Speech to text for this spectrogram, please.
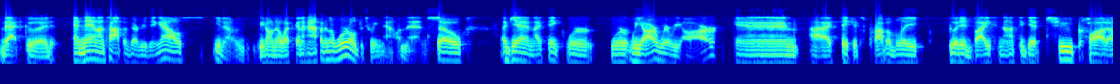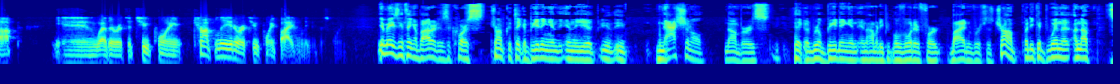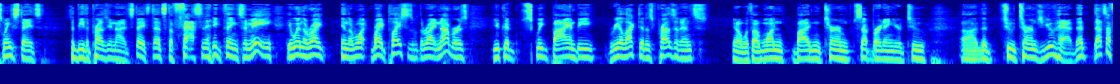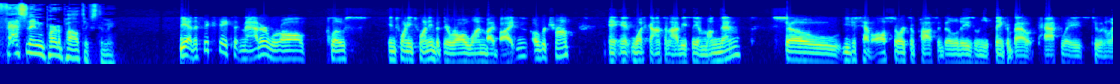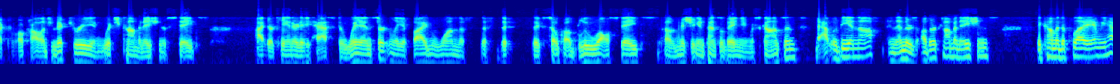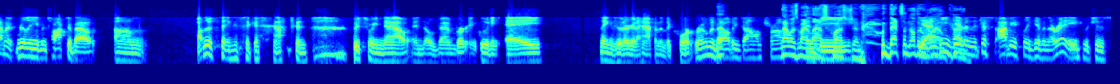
that good. And then on top of everything else, you know, we don't know what's going to happen in the world between now and then. So, again, I think we're we're we are where we are, and I think it's probably good advice not to get too caught up in whether it's a two point Trump lead or a two point Biden lead the amazing thing about it is, of course, Trump could take a beating in the, in the, uh, the national numbers, take a real beating in, in, how many people voted for Biden versus Trump, but he could win enough swing states to be the president of the United States. That's the fascinating thing to me. You win the right in the right places with the right numbers, you could squeak by and be reelected as president. You know, with a one Biden term separating your two, uh, the two terms you had. That that's a fascinating part of politics to me. Yeah, the six states that matter were all close in 2020, but they were all won by Biden over Trump, and Wisconsin obviously among them. So you just have all sorts of possibilities when you think about pathways to an electoral college victory and which combination of states either candidate has to win. Certainly, if Biden won the, the, the, the so-called blue wall states of Michigan, Pennsylvania, and Wisconsin, that would be enough. And then there's other combinations that come into play, and we haven't really even talked about um, other things that could happen between now and November, including A, things that are going to happen in the courtroom involving that, Donald Trump. That was my last B, question. That's another yeah, and B, card. given just obviously given their age, which is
